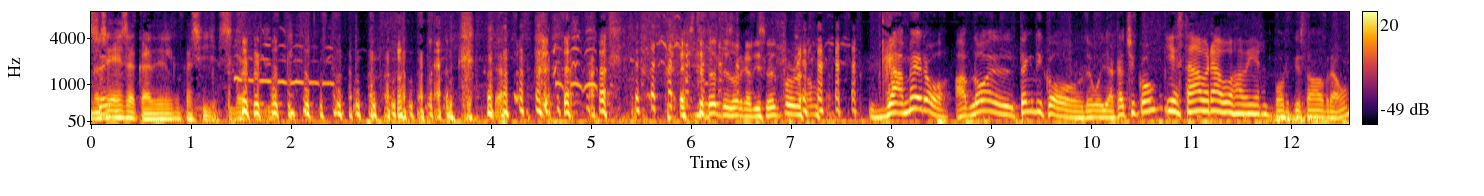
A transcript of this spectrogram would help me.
No Sí. se deje sacar del casillas. Este no desorganizó el programa. Gamero, habló el técnico de Boyacá, chico, Y estaba bravo, Javier. porque estaba bravo.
